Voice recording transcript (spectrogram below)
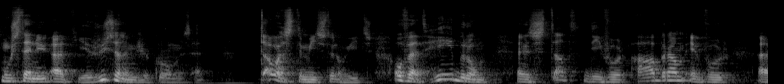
Moest hij nu uit Jeruzalem gekomen zijn? Dat was tenminste nog iets. Of uit Hebron, een stad die voor Abraham en voor uh,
